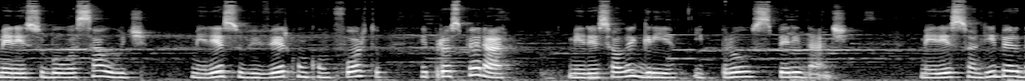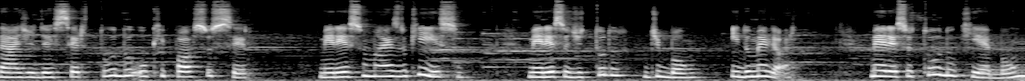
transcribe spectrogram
Mereço boa saúde. Mereço viver com conforto e prosperar. Mereço alegria e prosperidade. Mereço a liberdade de ser tudo o que posso ser. Mereço mais do que isso. Mereço de tudo de bom e do melhor. Mereço tudo o que é bom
